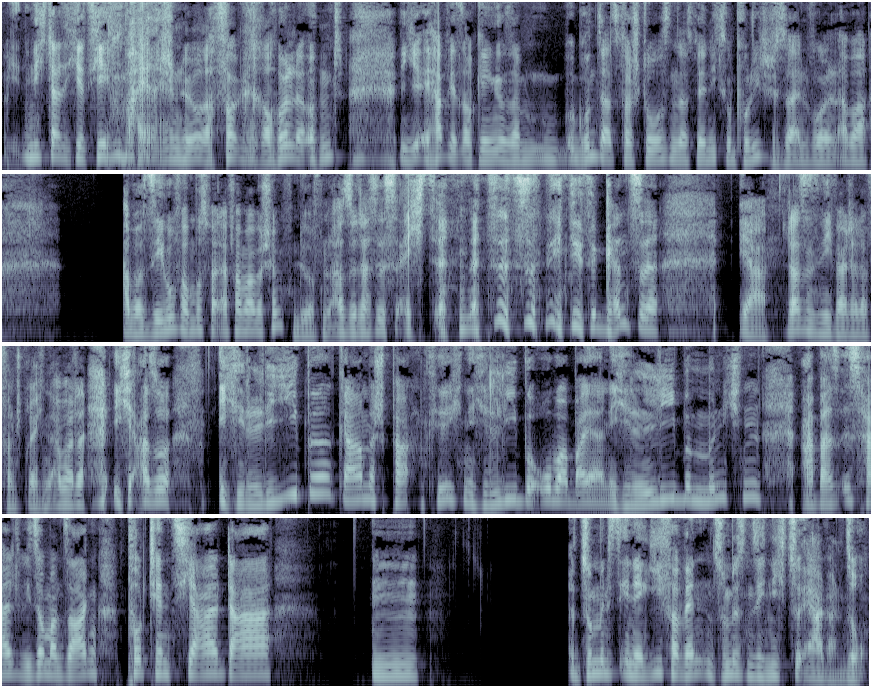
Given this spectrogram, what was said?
nicht, dass ich jetzt jeden bayerischen Hörer vergraule und ich habe jetzt auch gegen unseren Grundsatz verstoßen, dass wir nicht so politisch sein wollen, aber aber Seehofer muss man einfach mal beschimpfen dürfen. Also das ist echt, das ist diese ganze, ja, lass uns nicht weiter davon sprechen. Aber da, ich, also ich liebe Garmisch-Partenkirchen, ich liebe Oberbayern, ich liebe München, aber es ist halt, wie soll man sagen, Potenzial da, mh, zumindest Energie verwenden zu müssen, sich nicht zu ärgern. So.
